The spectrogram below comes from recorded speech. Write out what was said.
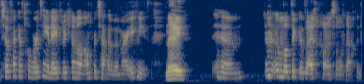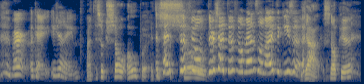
zo vaak hebt gehoord in je leven, dat je dan wel een antwoord zou hebben, maar ik niet. Nee, Ehm, omdat ik het eigenlijk gewoon een stomme vraag vind. Maar oké, iedereen. maar het is ook zo open. Het, Het is zijn zo... te veel, er zijn te veel mensen om uit te kiezen. Ja, snap je?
